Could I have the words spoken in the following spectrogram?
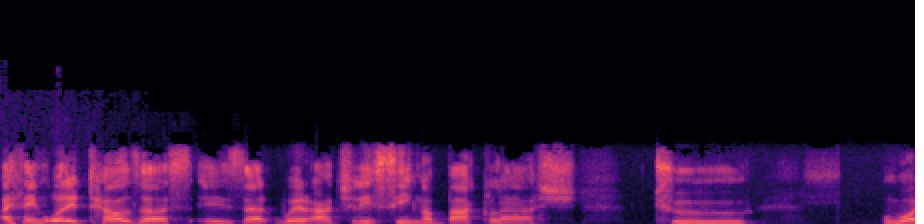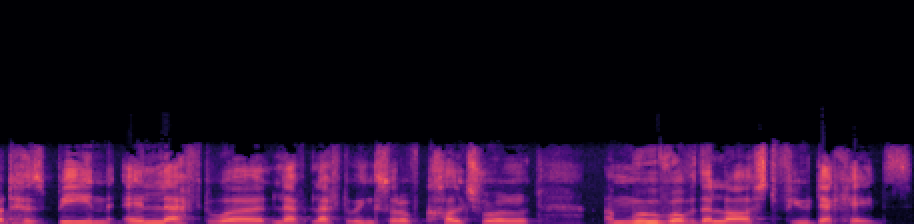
I think what it tells us is that we're actually seeing a backlash to what has been a leftward, left left wing sort of cultural a move over the last few decades.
